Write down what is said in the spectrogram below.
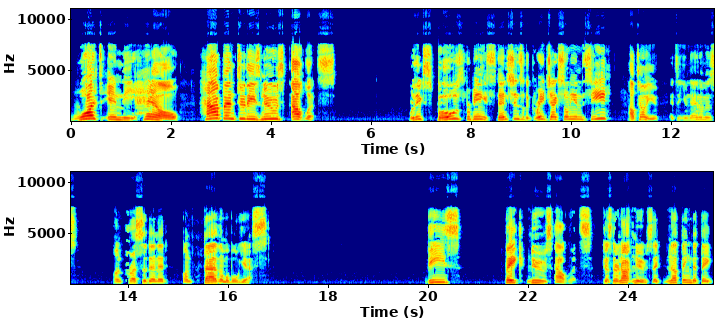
what in the hell happened to these news outlets? Were they exposed for being extensions of the great Jacksonian deceive? I'll tell you, it's a unanimous, unprecedented, unfathomable yes. These fake news outlets, because they're not news, they, nothing that they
